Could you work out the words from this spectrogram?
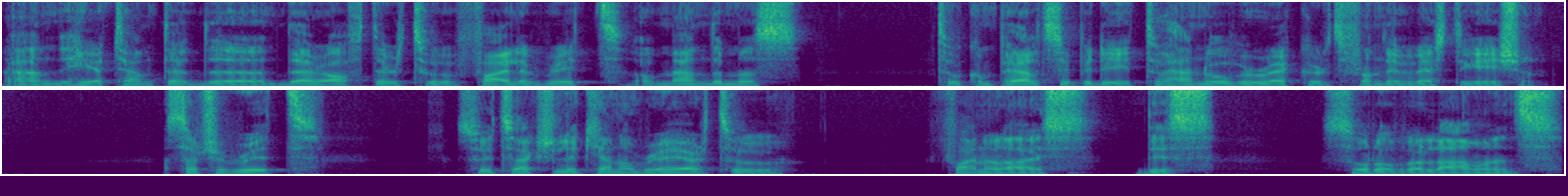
And he attempted uh, thereafter to file a writ of mandamus to compel CPD to hand over records from the investigation. Such a writ, so it's actually kind of rare to finalize this sort of allowance,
